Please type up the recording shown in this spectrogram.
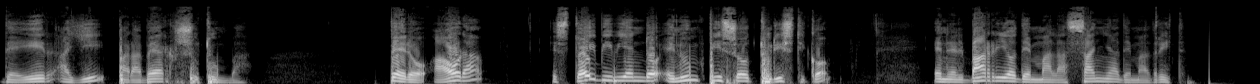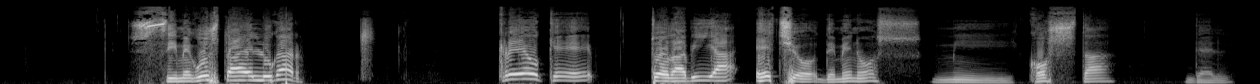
de ir allí para ver su tumba. Pero ahora estoy viviendo en un piso turístico en el barrio de Malasaña de Madrid. Si me gusta el lugar, creo que todavía echo de menos mi costa del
